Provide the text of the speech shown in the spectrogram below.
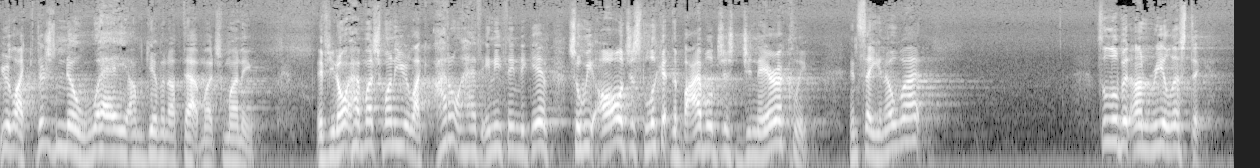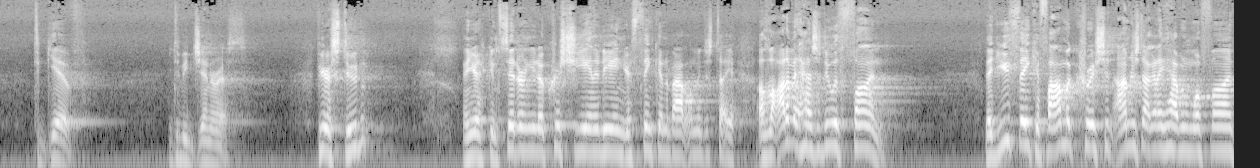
you're like, there's no way I'm giving up that much money. If you don't have much money, you're like, I don't have anything to give. So we all just look at the Bible just generically and say, you know what? It's a little bit unrealistic to give to be generous. If you're a student and you're considering, you know, Christianity and you're thinking about, it, let me just tell you, a lot of it has to do with fun. That you think if I'm a Christian, I'm just not going to have any more fun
